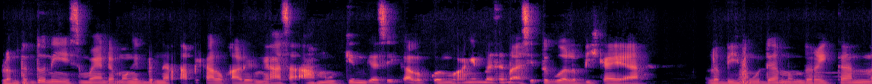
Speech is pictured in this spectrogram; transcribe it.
belum tentu nih semua yang diomongin benar. Tapi kalau kalian ngerasa ah mungkin gak sih kalau gue ngurangin bahasa basi itu gue lebih kayak lebih mudah memberikan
